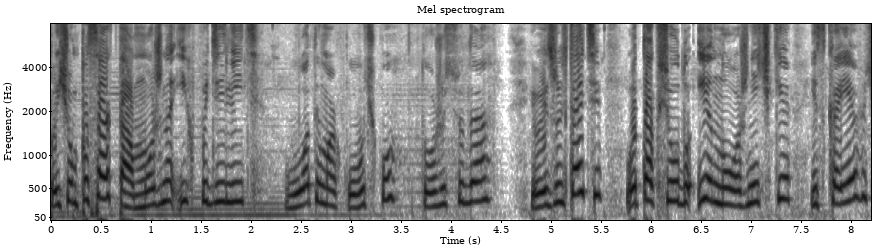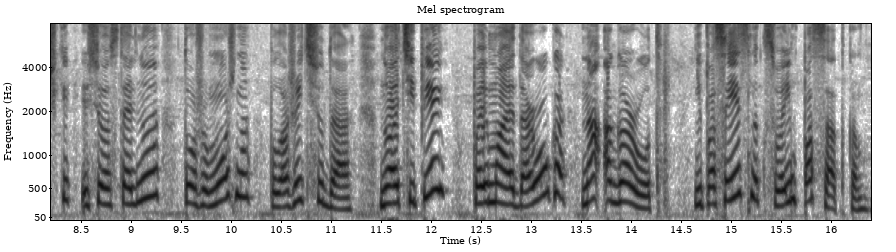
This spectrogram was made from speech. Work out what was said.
Причем по сортам можно их поделить. Вот и морковочку тоже сюда. И в результате вот так все и ножнички, и скаефочки, и все остальное тоже можно положить сюда. Ну а теперь прямая дорога на огород, непосредственно к своим посадкам.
